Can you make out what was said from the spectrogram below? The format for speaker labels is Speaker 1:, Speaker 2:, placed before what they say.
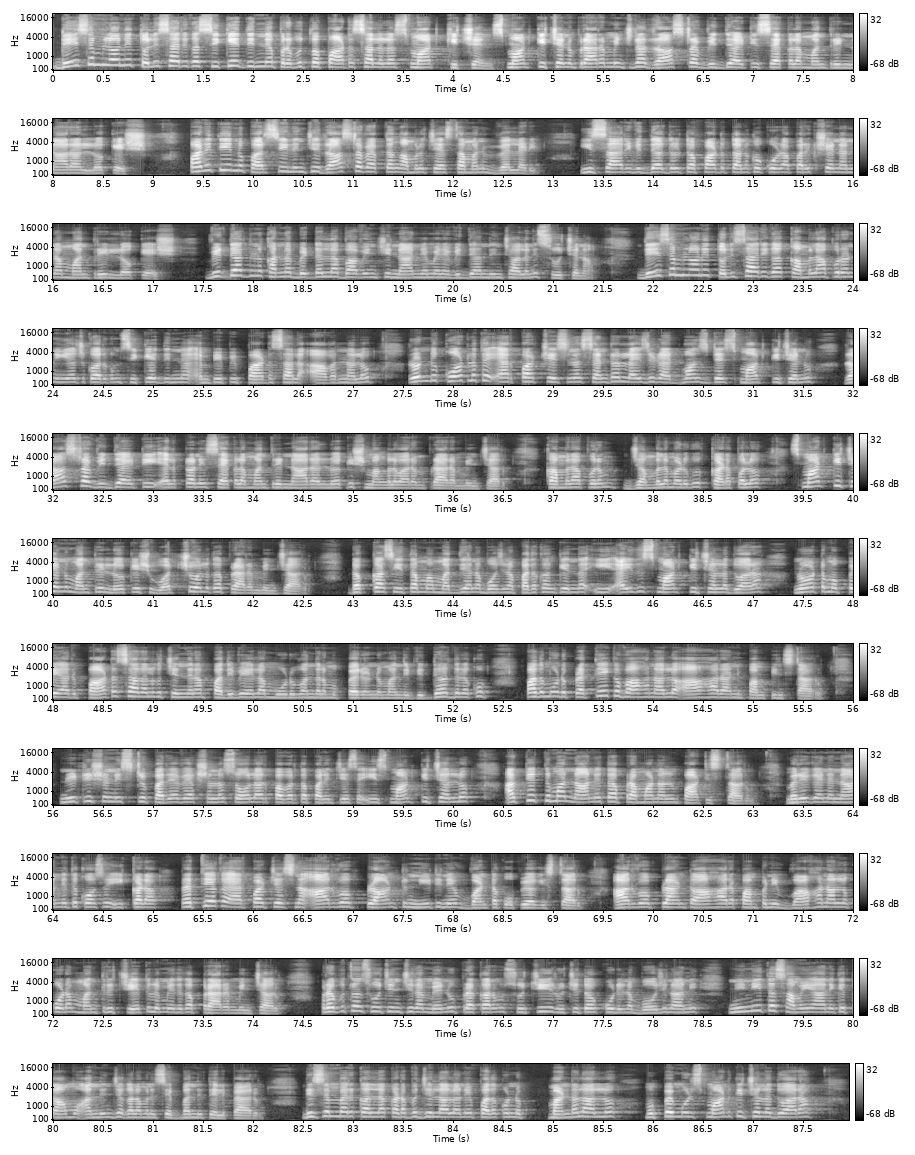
Speaker 1: దేశంలోనే తొలిసారిగా సికే దిన్న ప్రభుత్వ పాఠశాలలో స్మార్ట్ కిచెన్. స్మార్ట్ కిచెన్ ప్రారంభించిన రాష్ట్ర విద్య ఐటీ శాఖల మంత్రి నారా లోకేష్. పనితీరును పరిశీలించి రాష్ట్ర వ్యాప్తంగా అమలు చేస్తామని వెల్లడి. ఈసారి విద్యార్థులతో పాటు తనకు కూడా పరీక్షనన్న మంత్రి లోకేష్. విద్యార్థులను కన్న బిడ్డల్లా భావించి నాణ్యమైన విద్య అందించాలని సూచన. దేశంలోని తొలిసారిగా కమలాపురం నియోజకవర్గం సికేదిన్న ఎంపీపీ పాఠశాల ఆవరణలో రెండు కోట్లతో ఏర్పాటు చేసిన సెంట్రలైజ్డ్ అడ్వాన్స్ డే స్మార్ట్ కిచెన్ను రాష్ట్ర విద్యా ఐటీ ఎలక్ట్రానిక్ శాఖల మంత్రి నారా లోకేష్ మంగళవారం ప్రారంభించారు. కమలాపురం జమ్మలమడుగు కడపలో స్మార్ట్ కిచెన్ను మంత్రి లోకేష్ వర్చువల్గా ప్రారంభించారు. డొక్కా సీతమ్మ మధ్యాహ్న భోజన పథకం కింద ఈ ఐదు స్మార్ట్ కిచెన్ల ద్వారా నూట ముప్పై ఆరు పాఠశాలలకు చెందిన పదివేల మూడు వందల ముప్పై రెండు మంది విద్యార్థులకు పదమూడు ప్రత్యేక వాహనాల్లో ఆహారాన్ని పంపిస్తారు. న్యూట్రిషనిస్ట్ పర్యవేక్షణలో సోలార్ పవర్తో పనిచేసే ఈ స్మార్ట్ కిచెన్లో అత్యుత్తమ నాణ్యత ప్రమాణాలను పాటిస్తారు. మెరుగైన నాణ్యత కోసం ఇక్కడ ప్రత్యేక ఏర్పాటు చేసిన ఆర్వో ప్లాంట్ నీటిని వంటకు ఉపయోగిస్తారు. ఆర్వో ప్లాంట్ ఆహార పంపిణీ వాహనాలను కూడా మంత్రి చేతుల మీదుగా ప్రారంభించారు. ప్రభుత్వం సూచించిన మెనూ ప్రకారం శుచి రుచితో కూడిన భోజనాన్ని నిర్ణీత సమయానికి తాము అందించగలమని సిబ్బంది తెలిపారు. డిసెంబర్ కల్లా కడప జిల్లాలోని పదకొండు మండలాల్లో ముప్పై మూడు స్మార్ట్ కిచెన్ల ద్వారా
